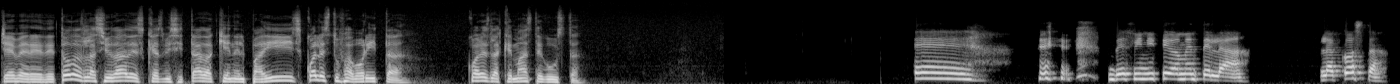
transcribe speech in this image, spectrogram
Chévere, de todas las ciudades que has visitado aquí en el país, ¿cuál es tu favorita? ¿Cuál es la que más te gusta? Eh, definitivamente la, la costa,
